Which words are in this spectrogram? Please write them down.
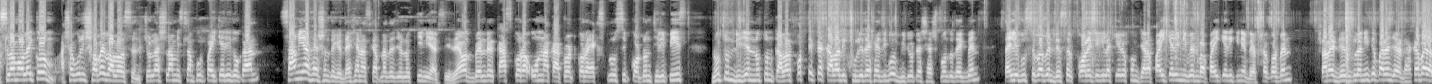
আসসালামু আলাইকুম। আশা করি সবাই ভালো আছেন। চলে আসলাম ইসলামপুর পাইকারি দোকান। সামিয়া ফ্যাশন থেকে দেখেন আজকে আপনাদের জন্য কি নিয়ে আসছি। রেওয়াত ব্র্যান্ডের কাজ করা ওন্না কাটওয়ার্ট করা এক্সক্লুসিভ কটন থ্রি পিস নতুন ডিজাইন নতুন কালার প্রত্যেকটা কালারই খুলে দেখাই দিব। ভিডিওটা শেষ পর্যন্ত দেখবেন। তাইলে বুঝতে পারবেন ড্রেসের কোয়ালিটিগুলো কীরকম। যারা পাইকারি নেবেন বা পাইকারি কিনে ব্যবসা করবেন তারা ড্রেসগুলো নিতে পারেন। যারা ঢাকা বাইরে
